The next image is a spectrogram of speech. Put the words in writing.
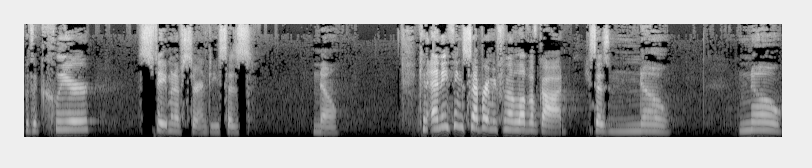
with a clear statement of certainty. He says, No. Can anything separate me from the love of God? He says, No. No.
